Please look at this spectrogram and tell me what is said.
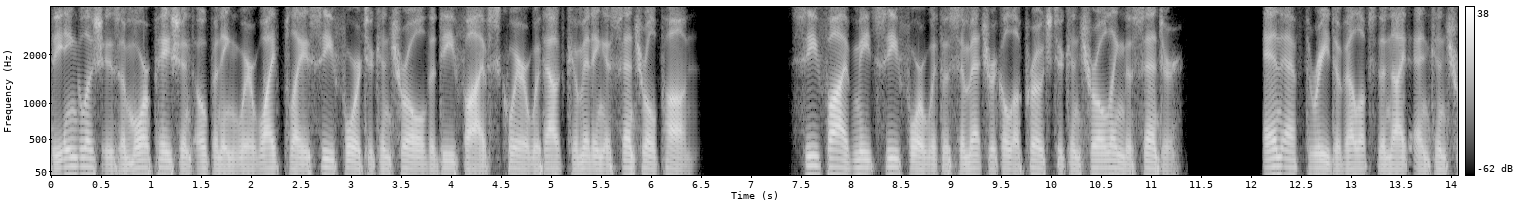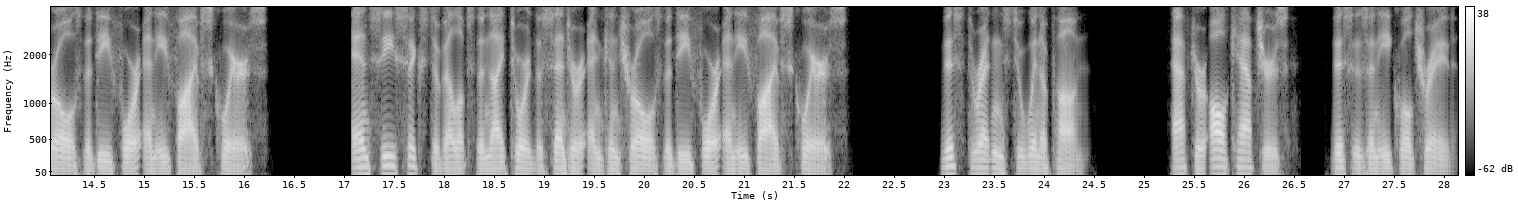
The English is a more patient opening where white plays c4 to control the d5 square without committing a central pawn. c5 meets c4 with a symmetrical approach to controlling the center. nf3 develops the knight and controls the d4 and e5 squares. nc6 develops the knight toward the center and controls the d4 and e5 squares. This threatens to win a pawn. After all captures, this is an equal trade.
